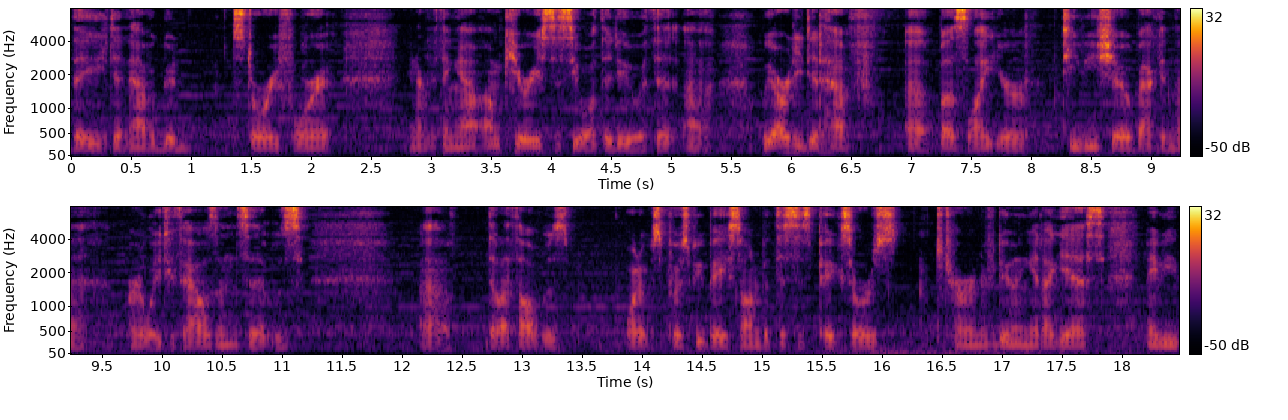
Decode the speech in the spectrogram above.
they didn't have a good story for it and everything. I'm curious to see what they do with it. Uh, we already did have a Buzz Lightyear TV show back in the early 2000s. It was uh, that I thought was what it was supposed to be based on, but this is Pixar's turn of doing it, I guess. Maybe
